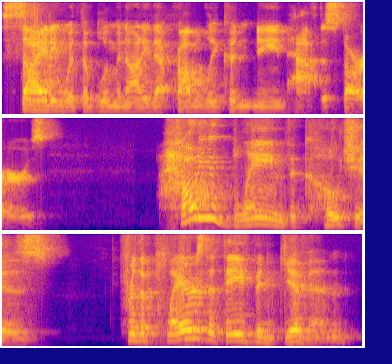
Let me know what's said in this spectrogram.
siding with the Bluminati that probably couldn't name half the starters. How do you blame the coaches for the players that they've been given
